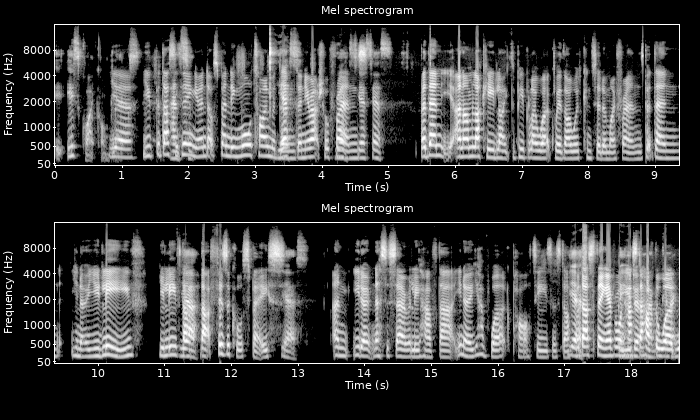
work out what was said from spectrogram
it is quite complex. Yeah, you. But that's And the thing. so- you end up spending more time with them than your actual friends. Yes, yes, yes. But then, and I'm lucky, like the people I work with, I would consider my friends. But then, you know, you leave, you leave that, Yeah. that physical space, Yes. and you don't necessarily have that. You know, you have work parties and stuff. Yes, but that's the thing, everyone has to have have the word connection.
